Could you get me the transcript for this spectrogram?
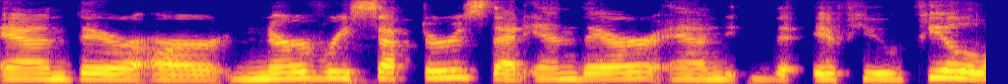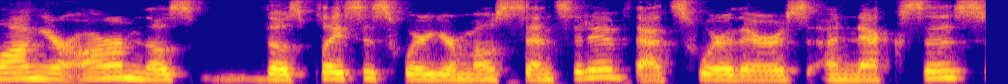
and there are nerve receptors that end there. And the, if you feel along your arm, those those places where you're most sensitive, that's where there's a nexus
